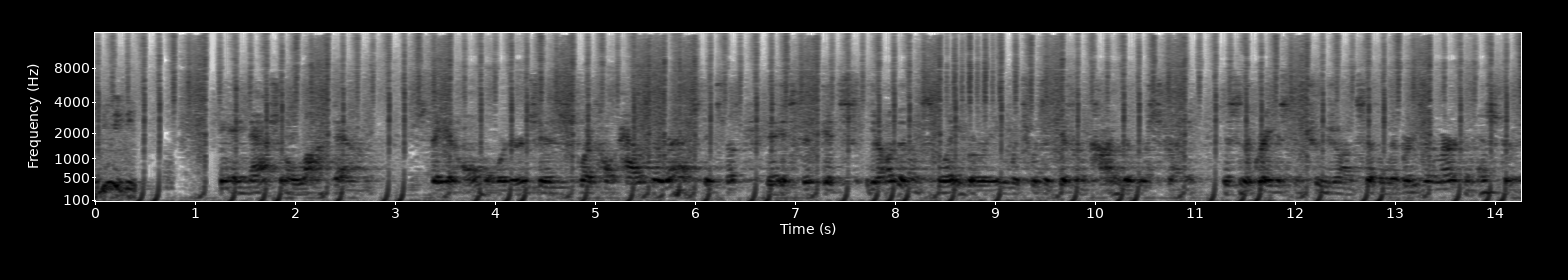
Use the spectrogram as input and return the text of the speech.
community. A national lockdown, stay-at-home orders is like house arrest. It's, the, it's, the, it's, you know, other than slavery, which was a different kind of restraint, this is the greatest intrusion on civil liberties in American history.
